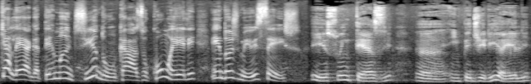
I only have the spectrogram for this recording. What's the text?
que alega ter mantido um caso com ele em 2006. E isso, em tese, uh, impediria ele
